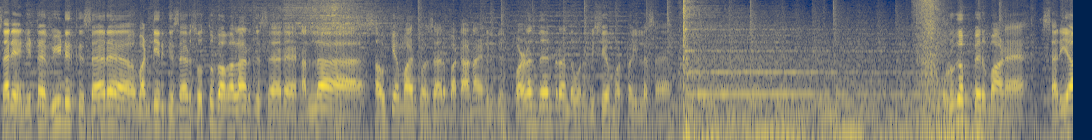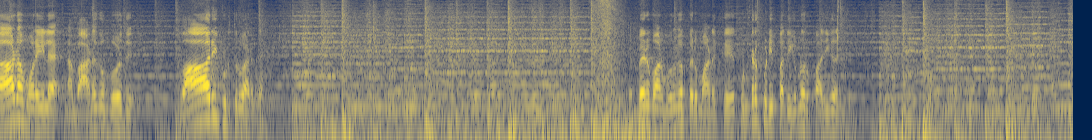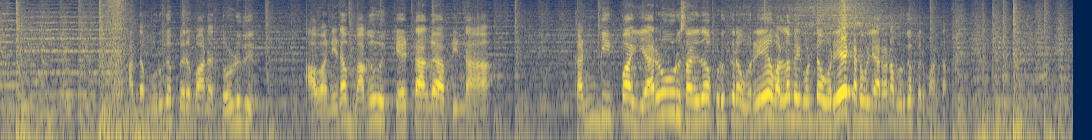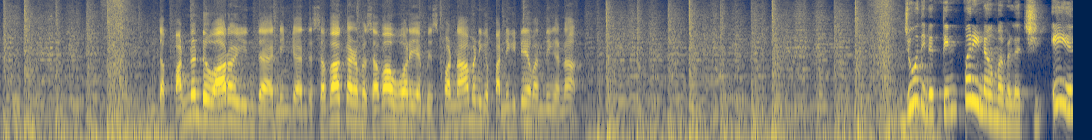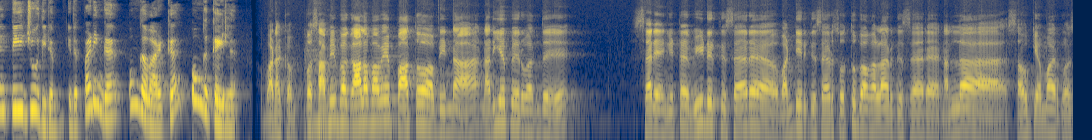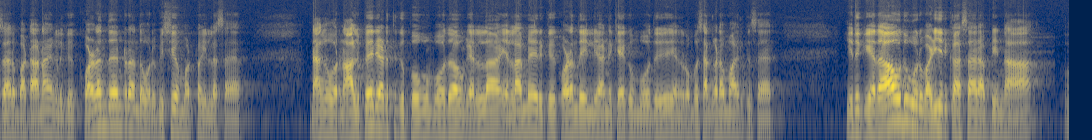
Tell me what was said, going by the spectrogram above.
Sir என்கிட்ட வீடு இருக்குது சார் வண்டி இருக்குது சார் சொத்து பாகம்லாம் இருக்குது சார் நல்லா சௌக்கியமாக இருக்கும் சார். பட் ஆனால் எங்களுக்கு குழந்தைன்ற அந்த ஒரு விஷயம் மட்டும் இல்லை சார். முருகப்பெருமானை சரியான முறையில் நம்ம அணுகும்பொழுது வாரி கொடுத்துருவாருங்க. எம்பெருமான் முருகப்பெருமானுக்கு குன்றக்குடி பதிகம்னு ஒரு பதிகம் இருக்குது அந்த முருகப்பெருமானை தொழுது அவனிடம் மகவு கேட்டாங்க அப்படின்னா கண்டிப்பாக இரநூறு சதவீதம் கொடுக்குற ஒரே வல்லமை கொண்ட ஒரே கடவுள் யாரானா முருகப்பெருமான் தான். இந்த பன்னெண்டு வாரம் இந்த நீங்கள் அந்த செவ்வாய்க்கிழமை செவ்வாய் ஓரையை மிஸ் பண்ணாமல் நீங்கள் பண்ணிக்கிட்டே வந்தீங்கன்னா ஜோதிடத்தின் பரிணாம வளர்ச்சி ஏஎல்பி ஜோதிடம். இதை படிங்க. உங்க வாழ்க்கை உங்க கையில. வணக்கம். இப்போ சமீப காலமாகவே பார்த்தோம் அப்படின்னா நிறைய பேர் வந்து சார் என்கிட்ட வீடு இருக்குது சார் வண்டி இருக்குது சார் சொத்து பாகம்லாம் இருக்குது சார் நல்லா சௌக்கியமாக இருக்கும் சார் பட் ஆனால் எங்களுக்கு குழந்தைன்ற அந்த ஒரு விஷயம் மட்டும் இல்லை சார். நாங்கள் ஒரு நாலு பேர் இடத்துக்கு போகும்போது அவங்க எல்லாம் எல்லாமே இருக்குது குழந்தை இல்லையான்னு கேட்கும்போது எனக்கு ரொம்ப சங்கடமாக இருக்குது சார். இதுக்கு ஏதாவது ஒரு வழி இருக்கா சார்? அப்படின்னா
